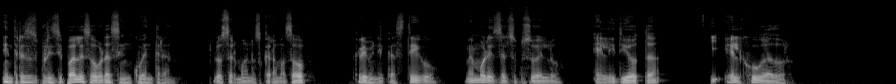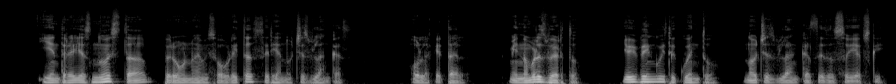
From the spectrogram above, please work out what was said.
Entre sus principales obras se encuentran Los hermanos Karamazov, Crimen y Castigo, Memorias del Subsuelo, El Idiota y El Jugador. Y entre ellas no está, pero una de mis favoritas sería Noches Blancas. Hola, ¿qué tal? Mi nombre es Berto, y hoy vengo y te cuento Noches Blancas de Dostoyevsky.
